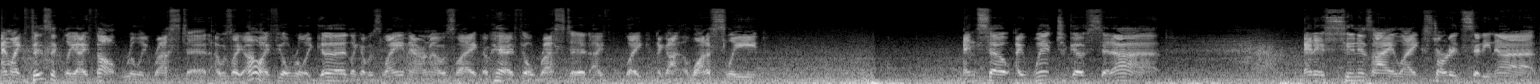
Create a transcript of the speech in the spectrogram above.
And like physically, I felt really rested. I was like, oh, I feel really good. Like I was laying there and I was like, okay, I feel rested. I like, I got a lot of sleep. And so I went to go sit up. And as soon as I like started sitting up,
